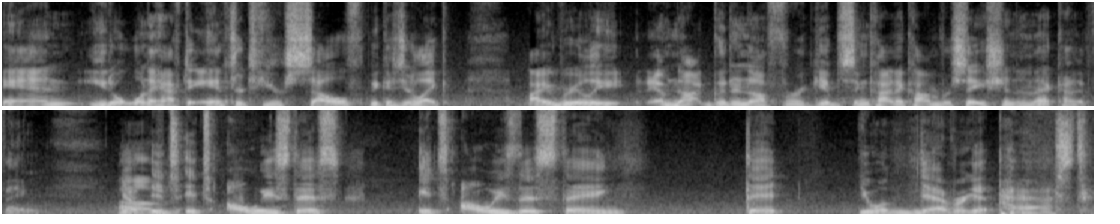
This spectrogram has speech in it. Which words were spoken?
and you don't want to have to answer to yourself because you're like, I really am not good enough for a Gibson kind of conversation and that kind of thing. Yep, Um, it's it's always this it's always this thing that you will never get past.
